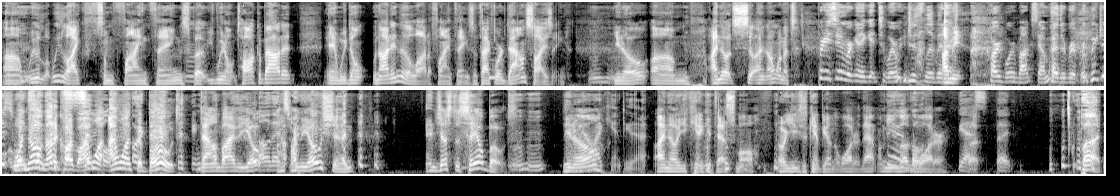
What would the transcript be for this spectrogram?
Um, we, we like some fine things, but mm-hmm. we don't talk about it, and we don't. We're not into a lot of fine things. In fact, we're mm-hmm. downsizing. You know, um, I know it's. I don't want to. Pretty soon we're going to get to where we just live in I a mean- cardboard box down by the river. We just Well, want no, not a cardboard. I want. I simple. want the boat down by the o- Oh, that's on right. the ocean, and just a sailboat. You know, No, I can't do that. I know you can't get that small, or you just can't be on the water. That I mean, you love the water. Yes, but, but, but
